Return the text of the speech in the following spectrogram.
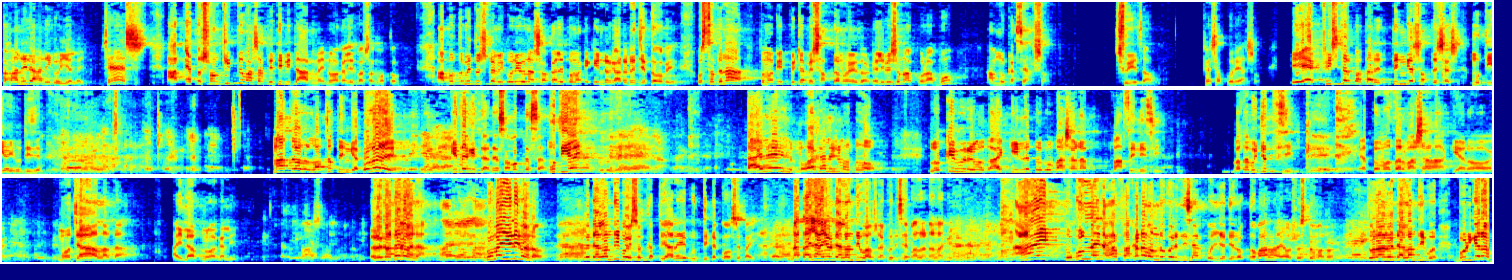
পানিরে হানি কইয়ালাই শেষ। আর এত সংক্ষিপ্ত ভাষা পৃথিবীতে আর নাই নোয়াখালীর ভাষার মতো। আব্বু, তুমি দুষ্টামি করিও না, সকালে তোমাকে কিন্ডার গার্ডেনে যেতে হবে। ওস্তাদে, না, তোমাকে পিঠাবে সাবধান হয়ে যাও। টেলিভিশন অফ করো, আব্বু। আম্মুর কাছে আসো। শুয়ে যাও। পেশাব করে আসো। এই এক খ্রিস্টার কথার তিনগে শব্দে শেষ। মুতিয়াই হতি যে। মাত্র লজ্জ তিনগা। কোগারে কিতা কিতা দে, সবক দেসা মুতিয়াই? তাইলে নোয়াখালীর মতো লক্ষ্মীপুরের মতো আই কিনলে তোকে বাসাটা বাসি নিছি। কথা বুঝতেছি? এত মজার ভাষা কি আর হয়? মজা আলাদা। I love Noakhali. আরে কথা কয় না? ঘুমাইয়ে নি কেন? তো ডেলান্দি বৈশত কাট তুই? আরে, এই বুদ্ধিটা কসে ভাই? না, তাইলে আইও ডেলান্দি ওয়াজটা করি, সে বালাটা লাগে না। আই, তোগল লাইন, আর ফাঁকাটা বন্ধ করে দিছে, আর কল যদি রক্ত বার হয়, অসুস্থ মানুষ। তোরা আরও ডেলান্দি বুড়িয়ারা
